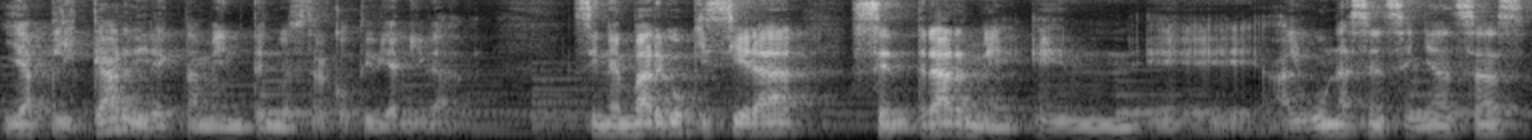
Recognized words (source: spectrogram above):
y aplicar directamente en nuestra cotidianidad. Sin embargo, quisiera centrarme en eh, algunas enseñanzas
